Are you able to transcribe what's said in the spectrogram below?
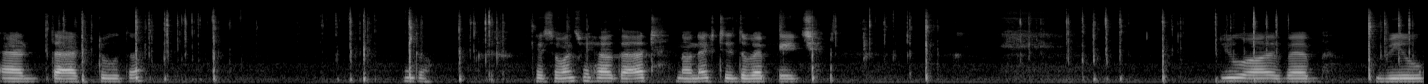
add that to the go. Okay so once we have that now next is the web page. UI web view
